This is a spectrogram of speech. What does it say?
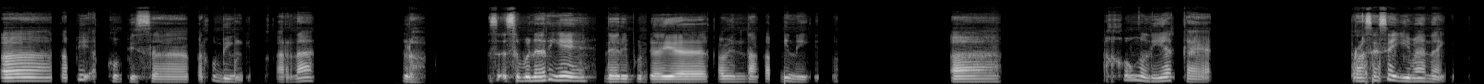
uh, eh, tapi aku bisa aku bingung gitu karena loh se sebenarnya dari budaya kawin tangkap ini gitu uh, aku ngelihat kayak prosesnya gimana gitu.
